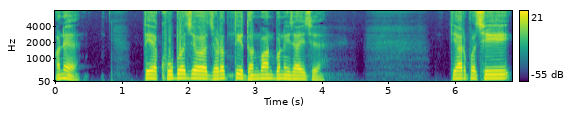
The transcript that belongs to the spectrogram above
અને તે ખૂબ જ ઝડપથી ધનવાન બની જાય છે. ત્યાર પછી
